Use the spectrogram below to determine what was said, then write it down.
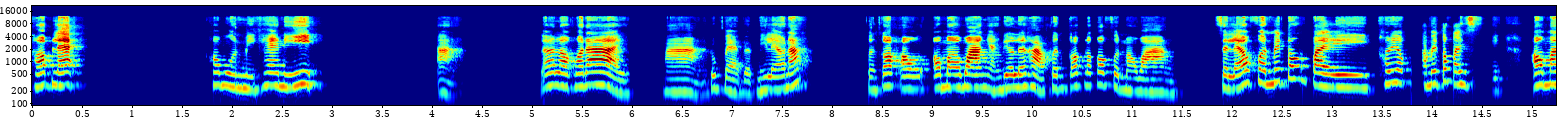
ครบและ ข้อมูลมีแค่นี้ อะ แล้วเราก็ได้มารูปแบบแบบนี้แล้วนะเฟิร์นก็เอาเอามาวางอย่างเดียวเลยค่ะเฟิร์นก๊อปแล้วก็เฟิร์นมาวาง เสร็จแล้วเฟิร์นไม่ต้องไปเขาเรียกว่าไม่ต้องไปเอามา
